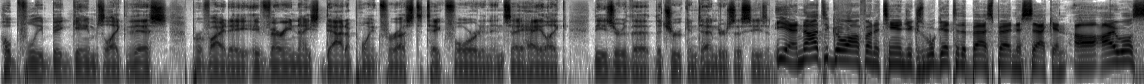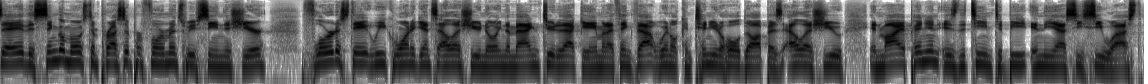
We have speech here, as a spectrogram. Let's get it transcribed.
Hopefully, big games like this provide a, a very nice data point for us to take forward and, and say, hey, like these are the the true contenders this season. Yeah, not to go off on a tangent because we'll get to the best bet in a second. Uh, I will say the single most impressive performance we've seen this year Florida State week one against LSU, knowing the magnitude of that game. And I think that win will continue to hold up as LSU, in my opinion, is the team to beat in the SEC West,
